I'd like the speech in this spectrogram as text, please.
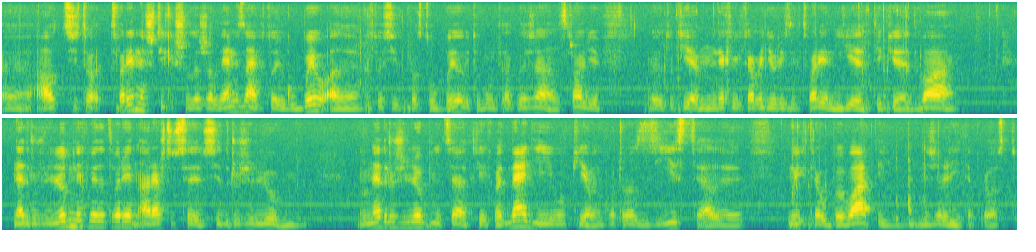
Е, А от ці тва- тварини, що тільки що лежали, я не знаю, хто їх вбив, але хтось їх просто вбив і тому так лежали. Насправді е, тут є декілька видів різних тварин, є тільки два недружелюбних види тварин, а решту всі, всі дружелюбні. Ну, недружелюбні це такі як і вовки, вони хочуть вас з'їсти, але ну, їх треба вбивати і не жаліти просто.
